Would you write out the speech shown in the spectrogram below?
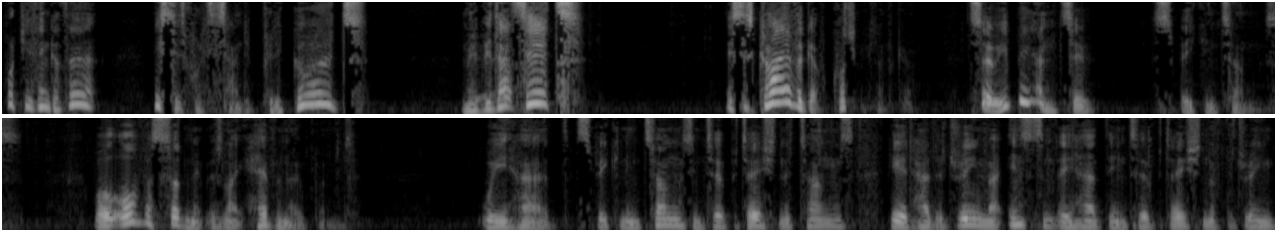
What do you think of that? He says, Well, it sounded pretty good. Maybe that's it. He says, Can I ever go? Of course you can have a go. So he began to speak in tongues. Well, all of a sudden, it was like heaven opened. we had speaking in tongues, interpretation of tongues. He had had a dream. I instantly had the interpretation of the dream.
